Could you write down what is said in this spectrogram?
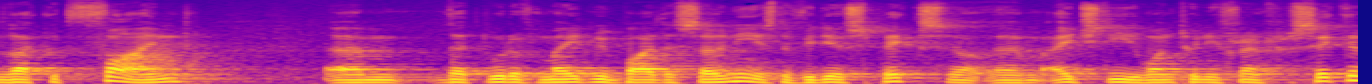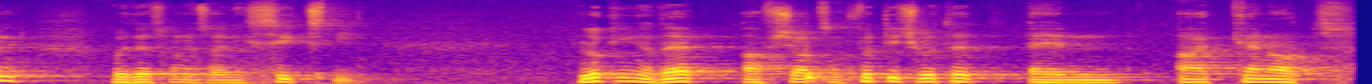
that I could find um, that would have made me buy the Sony is the video specs, uh, um, HD 120 frames per second, where this one is only 60. Looking at that, I've shot some footage with it, and I cannot.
